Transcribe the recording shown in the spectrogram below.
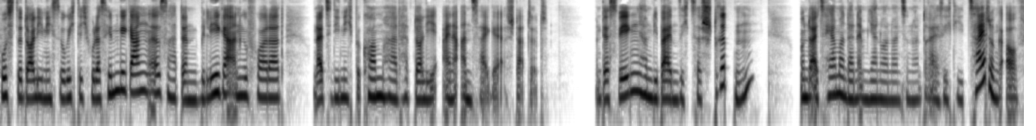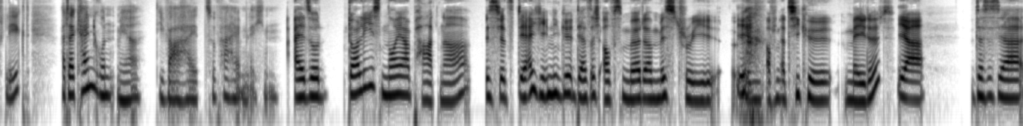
wusste Dolly nicht so richtig, wo das hingegangen ist, hat dann Belege angefordert. Und als sie die nicht bekommen hat, hat Dolly eine Anzeige erstattet. Und deswegen haben die beiden sich zerstritten und als Hermann dann im Januar 1930 die Zeitung aufschlägt, hat er keinen Grund mehr, die Wahrheit zu verheimlichen. Also Dollys neuer Partner ist jetzt derjenige, der sich aufs Murder Mystery ja. ähm, auf den Artikel meldet. Ja. Das ist ja,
